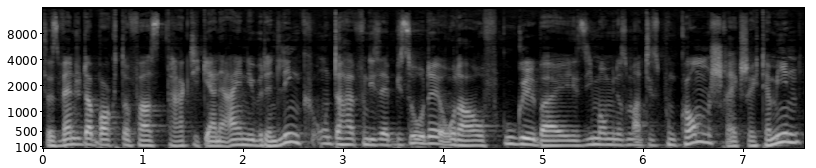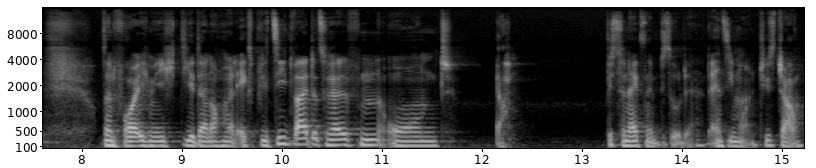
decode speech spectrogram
Das heißt, wenn du da Bock drauf hast, trag dich gerne ein über den Link unterhalb von dieser Episode oder auf Google bei simon-mattis.com-termin dann freue ich mich, dir da nochmal explizit weiterzuhelfen und ja, bis zur nächsten Episode. Dein Simon. Tschüss, ciao.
